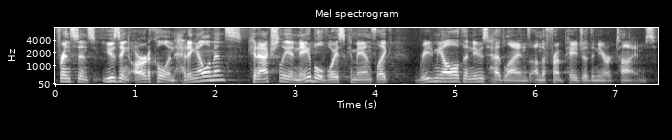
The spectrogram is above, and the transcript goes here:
For instance, using article and heading elements can actually enable voice commands like read me all of the news headlines on the front page of the New York Times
